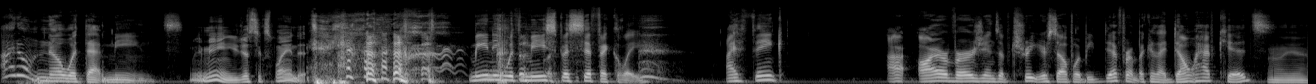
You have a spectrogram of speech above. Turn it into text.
I don't know what that means. What do you mean? You just explained it. Meaning with me specifically, I think our, our versions of treat yourself would be different because I don't have kids. oh yeah.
